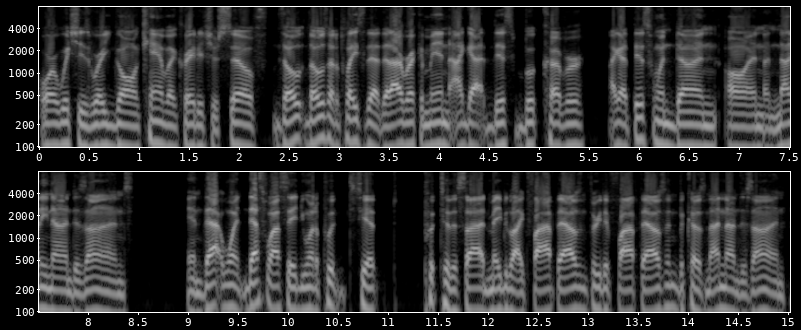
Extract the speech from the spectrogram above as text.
or which is where you go on Canva and create it yourself. Those those are the places that, that I recommend. I got this book cover. I got this one done on uh, 99 Designs and that one that's why I said you want to put to, put to the side maybe like five thousand, three to five thousand, because 99 Design,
